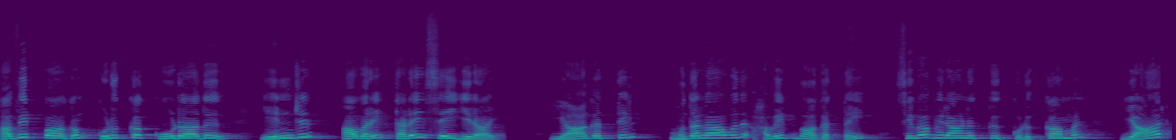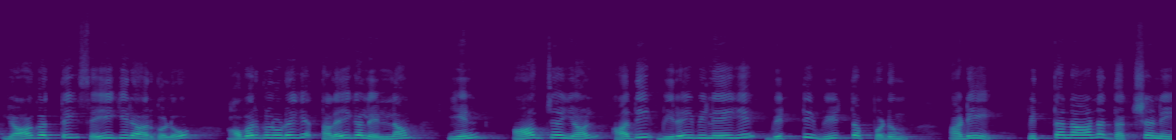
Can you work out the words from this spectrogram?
அவிர்பாகம் கொடுக்கக்கூடாது என்று அவரை தடை செய்கிறாய். யாகத்தில் முதலாவது அவிர்பாகத்தை சிவபிரானுக்கு கொடுக்காமல் யார் யாகத்தை செய்கிறார்களோ அவர்களுடைய தலைகளெல்லாம் என் ஆக்ஜையால் அதி விரைவிலேயே வெட்டி வீழ்த்தப்படும். அடே பித்தனான தக்ஷனே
